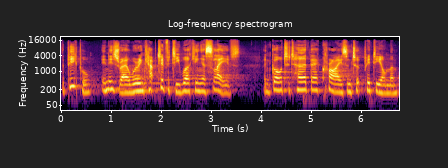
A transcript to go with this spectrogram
The people in Israel were in captivity working as slaves, and God had heard their cries and took pity on them.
